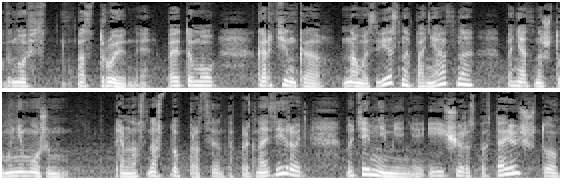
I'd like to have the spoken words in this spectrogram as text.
вновь построенные. Поэтому картинка нам известна, понятна. Понятно, что мы не можем прямо на 100% прогнозировать, но тем не менее. И еще раз повторюсь, что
